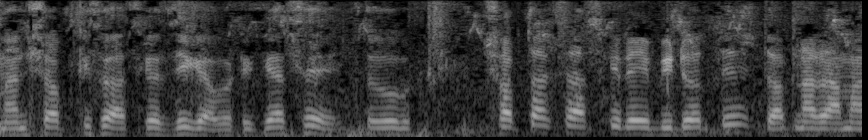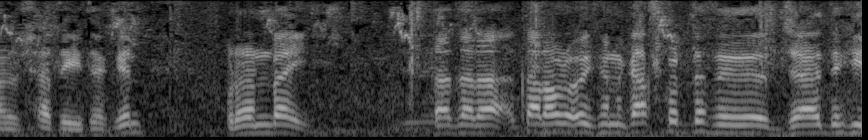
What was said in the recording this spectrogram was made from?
মানে সবকিছু আজকে জিগাবো ঠিক আছে? তো সব থাকছে আজকের এই ভিডিওতে তো আপনারা আমার সাথেই থাকেন। পুরান ভাই তারা তারা ওইখানে কাজ করতেছে যা দেখি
